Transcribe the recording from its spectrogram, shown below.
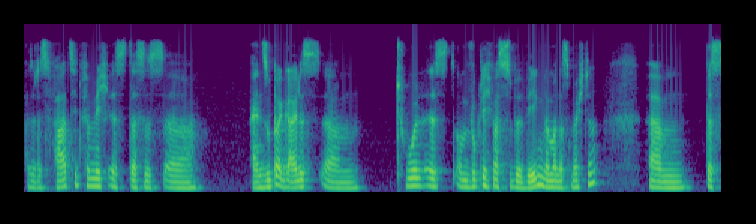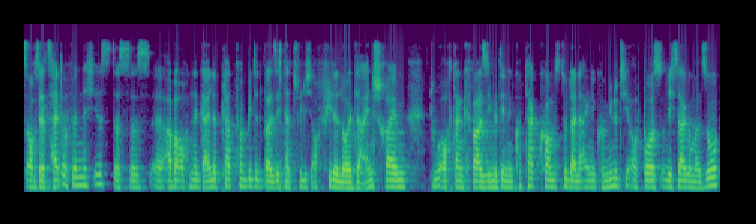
Also das Fazit für mich ist, dass es äh, ein super geiles ähm, Tool ist, um wirklich was zu bewegen, wenn man das möchte. Ähm, dass es auch sehr zeitaufwendig ist, dass das äh, aber auch eine geile Plattform bietet, weil sich natürlich auch viele Leute einschreiben, du auch dann quasi mit denen in Kontakt kommst, du deine eigene Community aufbaust und ich sage mal so,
